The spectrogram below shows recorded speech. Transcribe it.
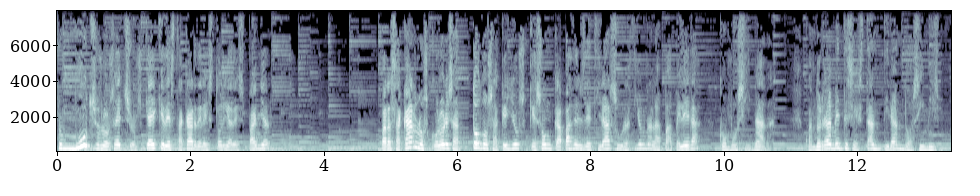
Son muchos los hechos que hay que destacar de la historia de España para sacar los colores a todos aquellos que son capaces de tirar su nación a la papelera como si nada, cuando realmente se están tirando a sí mismos.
